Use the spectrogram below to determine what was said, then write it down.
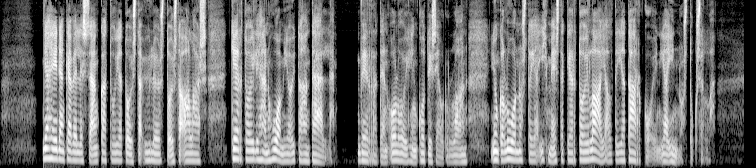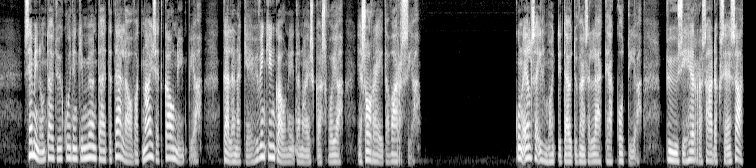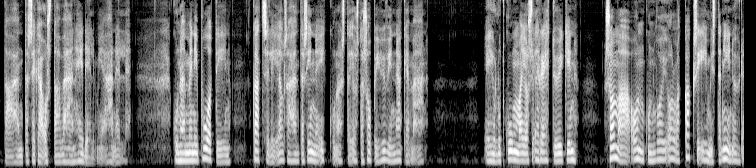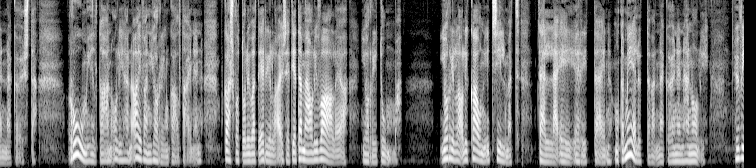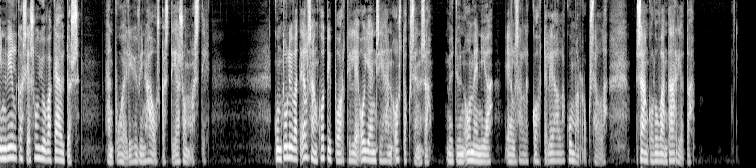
Ja heidän kävellessään katuja toista ylös, toista alas, kertoili hän huomioitaan täällä – verraten oloihin kotiseudullaan, jonka luonnosta ja ihmeistä kertoi laajalti ja tarkoin ja innostuksella. Se minun täytyy kuitenkin myöntää, että täällä ovat naiset kauniimpia. Täällä näkee hyvinkin kauniita naiskasvoja ja soreita varsia. Kun Elsa ilmoitti täytyvänsä lähteä kotia, pyysi herra saadakseen saattaa häntä sekä ostaa vähän hedelmiä hänelle. Kun hän meni puotiin, Katseli Elsa häntä sinne ikkunasta, josta sopi hyvin näkemään. Ei ollut kumma, jos erehtyikin. Somaa on, kun voi olla kaksi ihmistä niin yhdennäköistä. Ruumiiltaan oli hän aivan Jorin kaltainen. Kasvot olivat erilaiset ja tämä oli vaalea, Jori tumma. Jorilla oli kauniit silmät, tällä ei erittäin, mutta miellyttävän näköinen hän oli. Hyvin vilkas ja sujuva käytös. Hän puheli hyvin hauskasti ja somasti. Kun tulivat Elsan kotiportille, ojensi hän ostoksensa, mytyn omenia Elsalle kohteliaalla kumarruksella. Saanko luvan tarjota?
